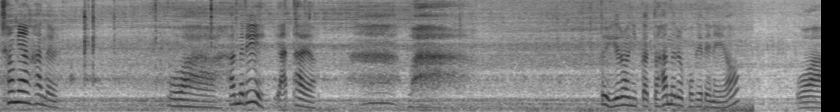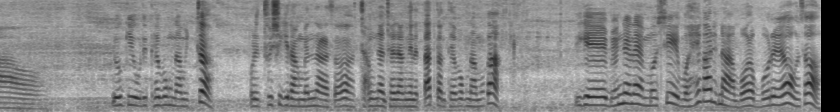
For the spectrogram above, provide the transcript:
청양 하늘. 우와, 하늘이 얕아요. 와. 또 이러니까 또 하늘을 보게 되네요. 와우. 여기 우리 대복나무 있죠? 우리 두식이랑 맨날 와서 작년, 재작년에 땄던 대복나무가 이게 몇 년에 뭐시, 뭐 해갈이나 뭐, 뭐래요. 그래서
